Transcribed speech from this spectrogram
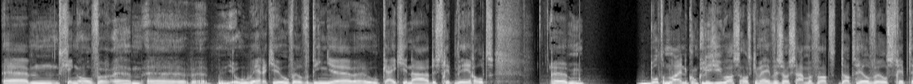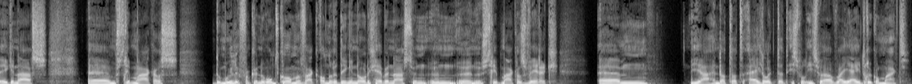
Um, het ging over um, uh, hoe werk je, hoeveel verdien je, uh, hoe kijk je naar de stripwereld. Um, bottomline, de conclusie was, als ik hem even zo samenvat, dat heel veel striptekenaars, stripmakers er moeilijk van kunnen rondkomen. Vaak andere dingen nodig hebben naast hun, hun, hun stripmakerswerk. Um, ja, en dat dat eigenlijk, dat is wel iets waar, waar jij druk om maakt.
